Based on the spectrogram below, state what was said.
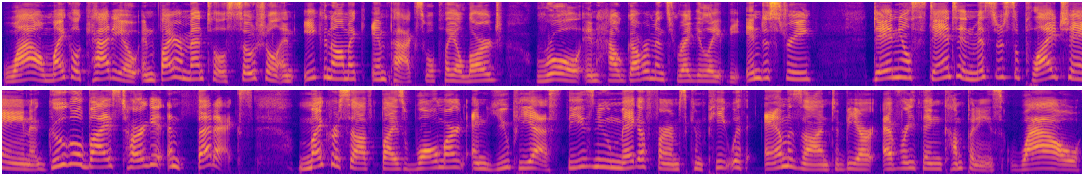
Wow, Michael Cadio, environmental, social, and economic impacts will play a large role in how governments regulate the industry. Daniel Stanton, Mr. Supply Chain, Google buys Target and FedEx. Microsoft buys Walmart and UPS. These new mega firms compete with Amazon to be our everything companies. Wow.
